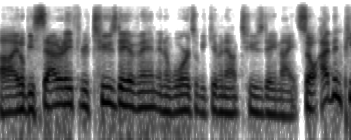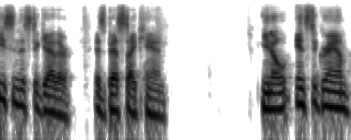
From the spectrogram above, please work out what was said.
Uh, it'll be Saturday through Tuesday event, and awards will be given out Tuesday night. So I've been piecing this together as best I can. You know, Instagram,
